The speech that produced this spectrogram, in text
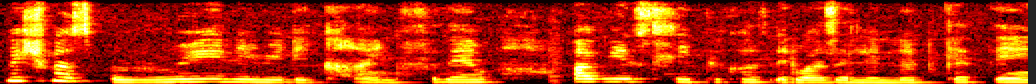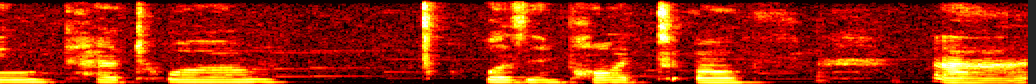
which was really really kind for them obviously because it was a Lelutka thing Catwa wasn't part of uh,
